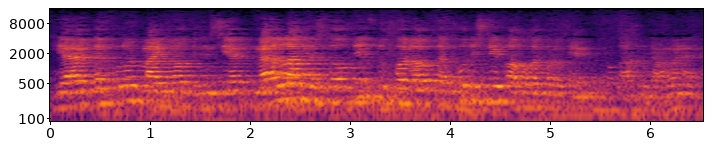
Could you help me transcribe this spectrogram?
here I conclude my talk sincere. May Allah the to follow the footsteps of our Prophet.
